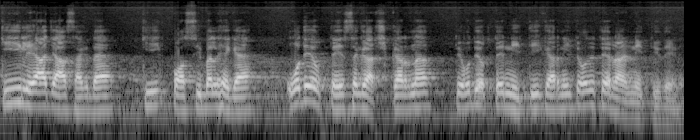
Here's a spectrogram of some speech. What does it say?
ਕੀ ਲਿਆ ਜਾ ਸਕਦਾ ਹੈ? ਕੀ ਪੋਸੀਬਲ ਹੈਗਾ ਉਹਦੇ ਉੱਤੇ ਸੰਘਰਸ਼ ਕਰਨਾ ਤੇ ਉਹਦੇ ਉੱਤੇ ਨੀਤੀ ਕਰਨੀ ਤੇ ਉਹਦੇ ਤੇ ਰਣਨੀਤੀ ਦੇਣੀ।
